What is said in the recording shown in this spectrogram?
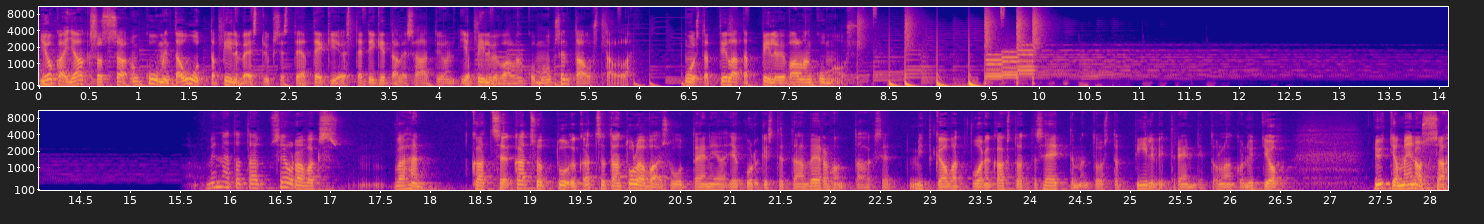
Joka jaksossa on kuuminta uutta pilveistyksestä ja tekijöistä digitalisaation ja pilvivallankumouksen taustalla. Muista tilata pilvivallankumous. Mennään tota seuraavaksi vähän katse, katso, katsotaan tulevaisuuteen ja, ja kurkistetaan verhon taakse, että mitkä ovat vuoden 2017 pilvitrendit. Ollaanko nyt jo, nyt jo menossa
